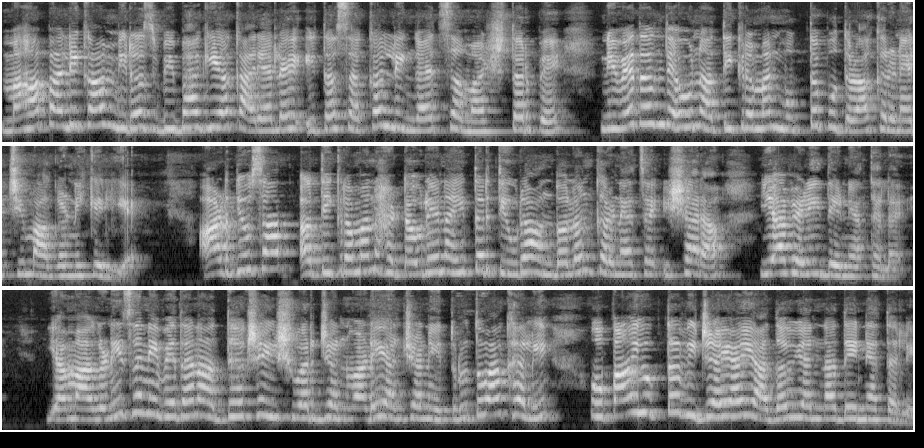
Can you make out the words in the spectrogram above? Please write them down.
महापालिका मिरज विभागीय कार्यालय इथं सकल लिंगायत समाजतर्फे निवेदन देऊन अतिक्रमण मुक्त पुतळा करण्याची मागणी केली आहे. आठ दिवसात अतिक्रमण हटवले नाही तर तीव्र आंदोलन करण्याचा इशारा यावेळी देण्यात आलाय. या मागणीचं निवेदन अध्यक्ष ईश्वर जनवाडे यांच्या नेतृत्वाखाली उपायुक्त विजया यादव यांना देण्यात आले.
